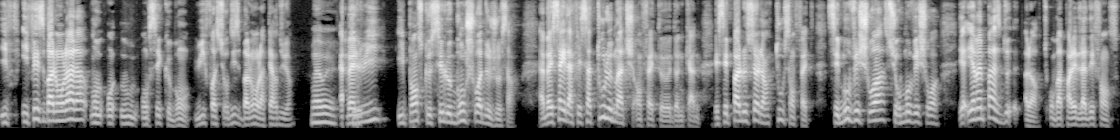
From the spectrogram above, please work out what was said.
il, fait ce ballon-là, là, on, sait que bon, 8 fois sur 10, ballon, on l'a perdu. Hein. Ouais, ouais. Eh ben, lui, il pense que c'est le bon choix de jeu, ça. Ah ben ça, il a fait ça tout le match en fait, euh, Duncan. Et c'est pas le seul, hein, tous en fait. C'est mauvais choix sur mauvais choix. Il y, a même pas de. Alors, on va parler de la défense,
